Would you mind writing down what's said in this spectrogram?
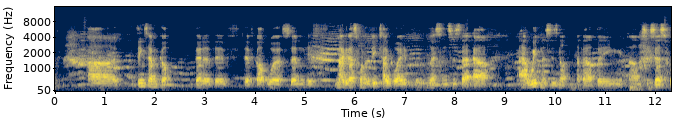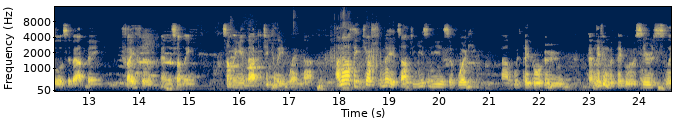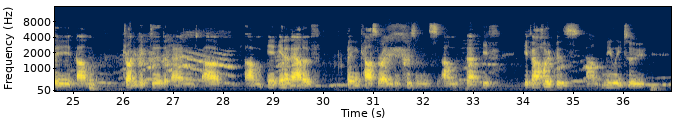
uh, things haven't got better; they've they've got worse. And if maybe that's one of the big takeaway lessons is that our our witness is not about being um, successful; it's about being faithful, and there's something something in that, particularly when. Uh, and I think, Josh, for me, it's after years and years of working um, with people who and living with people who are seriously um, drug addicted and uh, um, in, in, and out of being incarcerated in prisons. Um, that if if our hope is um, merely to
